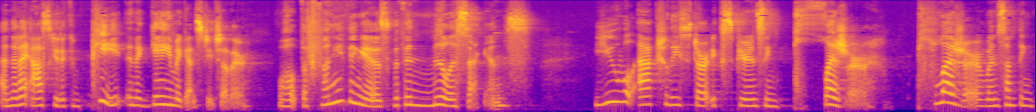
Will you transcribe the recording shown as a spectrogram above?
And then I ask you to compete in a game against each other. Well, the funny thing is, within milliseconds, you will actually start experiencing pleasure. Pleasure when something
